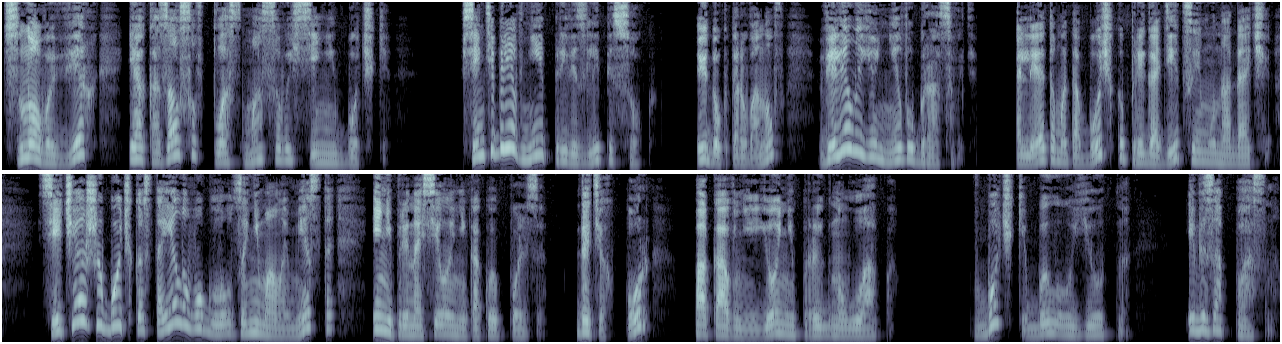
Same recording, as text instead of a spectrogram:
снова вверх и оказался в пластмассовой синей бочке. В сентябре в ней привезли песок, и доктор Иванов велел ее не выбрасывать. Летом эта бочка пригодится ему на даче. Сейчас же бочка стояла в углу, занимала место и не приносила никакой пользы. До тех пор, пока в нее не прыгнул лапа. В бочке было уютно и безопасно.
